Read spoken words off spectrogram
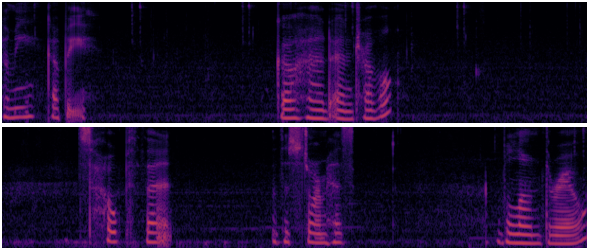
Gummy Guppy. Go ahead and travel. Let's hope that the storm has blown through.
